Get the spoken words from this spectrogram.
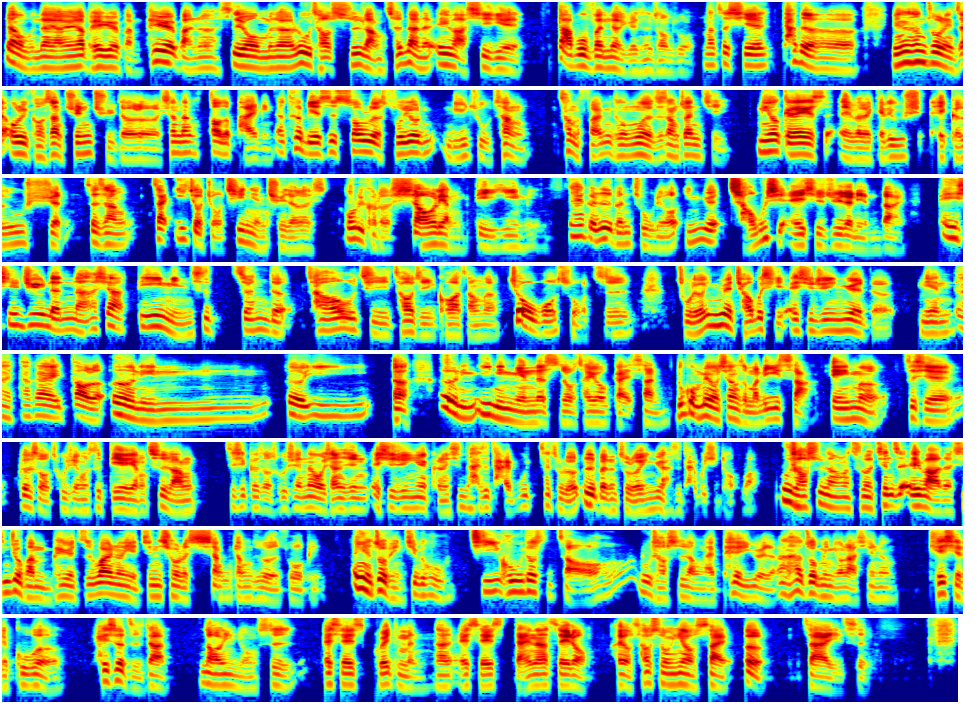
那我们来聊一下配乐版。配乐版呢，是由我们的鹿草师郎承揽的 AVA 系列大部分的原声创作。那这些他的原声创作呢，在 Oricon 上均取得了相当高的排名。那特别是收录了所有女主唱唱的《Flying t o m o》的这张专辑。New Glass Evolution 这张在一九九七年取得了 Oricon 的销量第一名。那个日本主流音乐瞧不起 ACG 的年代，ACG 能拿下第一名是真的超级超级夸张的。就我所知，主流音乐瞧不起 ACG 音乐的年代，大概到了二零二一。呃，二零一零年的时候才有改善。如果没有像什么 Lisa、Aimer 这些歌手出现，或是蝶野洋次郎这些歌手出现，那我相信 ACG 音乐可能现在还是抬不在主流日本的主流音乐还是抬不起头吧。鹿草师郎呢，除了监制 EVA 的新旧版本配乐之外呢，也精修了相当多的作品。音乐作品几乎几乎都是找鹿草师郎来配乐的。那他的作品有哪些呢？铁血的孤儿、黑色子弹、烙印勇士。S.S. Gridman，那 S.S. Dyna-Zero，还有超时空要塞二，再来一次。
